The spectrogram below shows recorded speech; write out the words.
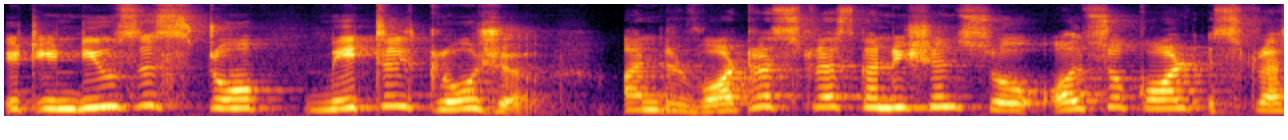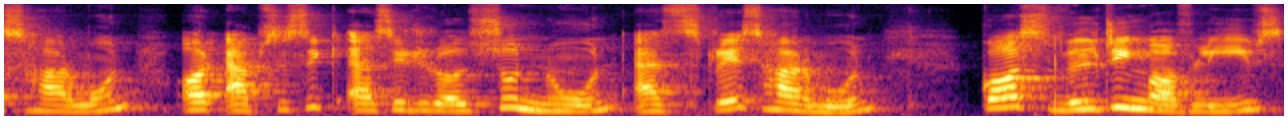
It induces stomatal closure under water stress conditions so also called stress hormone or abscisic acid is also known as stress hormone cause wilting of leaves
